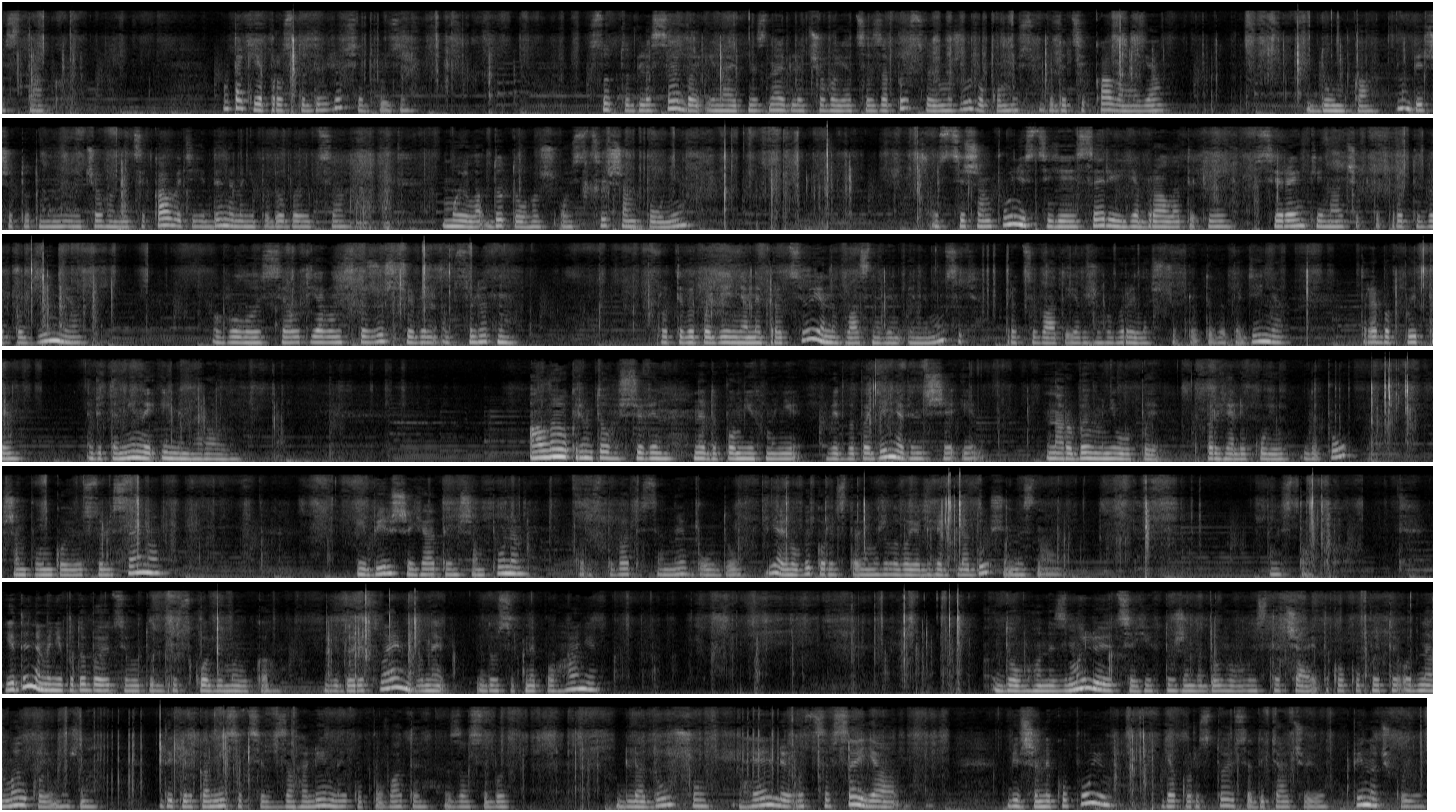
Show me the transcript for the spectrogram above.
Ось так. Отак я просто дивлюся, друзі. Суто для себе і навіть не знаю, для чого я це записую. Можливо, комусь буде цікава моя думка. Ну, більше тут мене нічого не цікавить. Єдине, мені подобаються мила. До того ж, ось ці шампуні. Ось ці шампуні з цієї серії я брала такий сіренький, начебто проти випадіння волосся. От я вам скажу, що він абсолютно проти випадіння не працює. Ну, власне, він і не мусить працювати. Я вже говорила, що проти випадіння треба пити вітаміни і мінерали. Але окрім того, що він не допоміг мені від випадіння, він ще і наробив мені лупи. Тепер я лікую лупу шампунькою сульсену. І більше я тим шампунем користуватися не буду. Я його використаю, можливо, як гель для душу, не знаю. Ось так. Єдине, мені подобаються отут брускові милка від Oriflame. Вони досить непогані. Довго не змилюються, їх дуже надовго вистачає. Тако купити одне милко і можна декілька місяців взагалі не купувати засоби для душу, гелі. Ось це все я більше не купую. Я користуюся дитячою піночкою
